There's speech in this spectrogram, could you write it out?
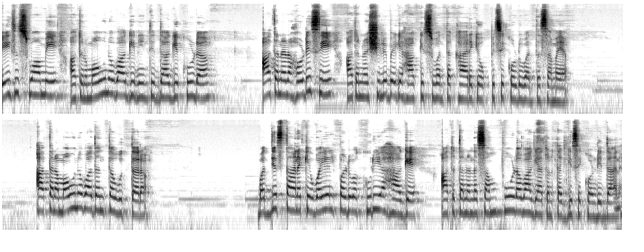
ಯೇಸುಸ್ವಾಮಿ ಆತನು ಮೌನವಾಗಿ ನಿಂತಿದ್ದಾಗಿ ಕೂಡ ಆತನನ್ನು ಹೊಡೆಸಿ ಆತನ ಶಿಲುಬೆಗೆ ಹಾಕಿಸುವಂಥ ಕಾರ್ಯಕ್ಕೆ ಒಪ್ಪಿಸಿಕೊಡುವಂಥ ಸಮಯ. ಆತನ ಮೌನವಾದಂಥ ಉತ್ತರ. ಮಧ್ಯಸ್ಥಾನಕ್ಕೆ ಒಯ್ಯಲ್ಪಡುವ ಕುರಿಯ ಹಾಗೆ ಆತ ತನ್ನನ್ನು ಸಂಪೂರ್ಣವಾಗಿ ಆತನು ತಗ್ಗಿಸಿಕೊಂಡಿದ್ದಾನೆ.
